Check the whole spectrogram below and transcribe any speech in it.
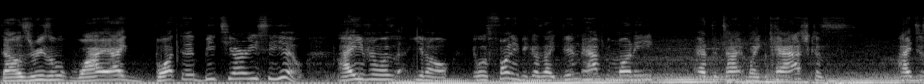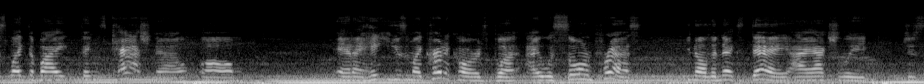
that was the reason why I bought the BTR ECU. I even was, you know, it was funny because I didn't have the money at the time, like cash, because I just like to buy things cash now. Um, and I hate using my credit cards, but I was so impressed. You know, the next day I actually just,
